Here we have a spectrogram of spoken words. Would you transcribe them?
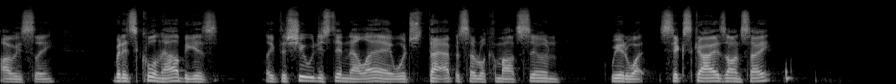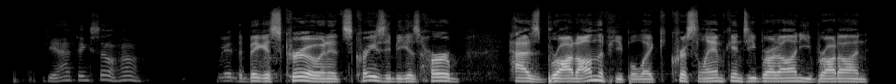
obviously, but it's cool now because like the shoot we just did in L.A., which that episode will come out soon we had what six guys on site. Yeah, I think so, huh? We had the biggest crew, and it's crazy because Herb has brought on the people like Chris Lampkins. He brought on, you brought on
